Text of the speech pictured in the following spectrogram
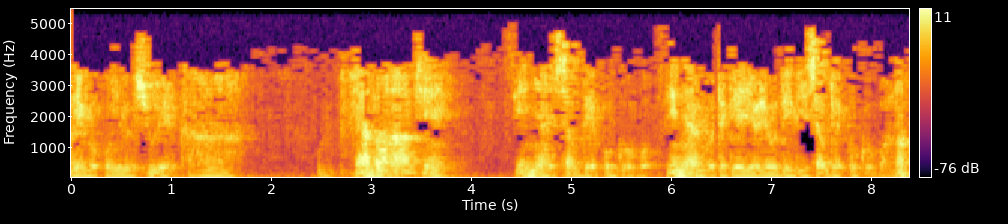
လေးကိုဘုန်းကြီးတို့ရှုတဲ့အခါ ရသောအားဖြင့်ဈဉ္ညာလျှောက်တဲ့ပုဂ္ဂိုလ်ပေါ့ဈဉ္ညာကိုတကယ်ရိုးရိုးတည်တည်လျှောက်တဲ့ပုဂ္ဂိုလ်ပေါ့နော်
